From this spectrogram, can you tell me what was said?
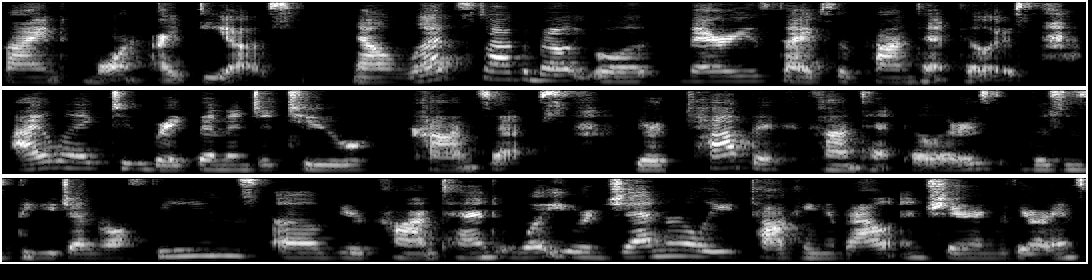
find more ideas. Now let's talk about your various types of content pillars. I like to break them into two concepts your topic content pillars. This is the general themes of your content, what you are generally talking about and sharing with your audience,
